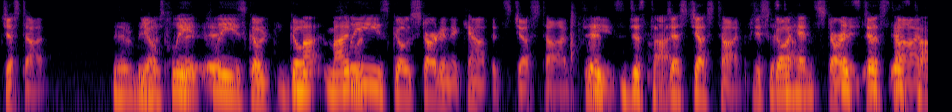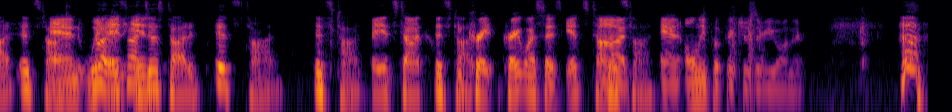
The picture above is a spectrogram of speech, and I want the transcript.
just Todd. It would be You know, please, it- it- please go go. Mi- mine would- please go start an account that's just Todd. Please, just Todd. just just Todd. Just, Just go Todd. ahead and start it's, it. Just it's, Todd. it's Todd. It's Todd. And we- no, it's and- not and- just Todd. It's it's Todd. It's Todd. It's Todd. It's Todd. Create create one says it's Todd, It's Todd. and only put pictures of you on there.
